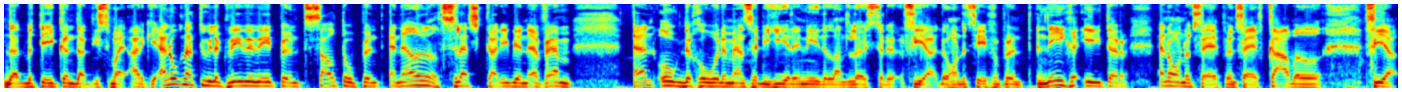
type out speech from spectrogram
Dat betekent dat is mijn arkie. En ook natuurlijk www.salto.nl slash Caribbean FM. En ook de gewone mensen die hier in Nederland luisteren via de 107.9 ether en de 105.5 kabel via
